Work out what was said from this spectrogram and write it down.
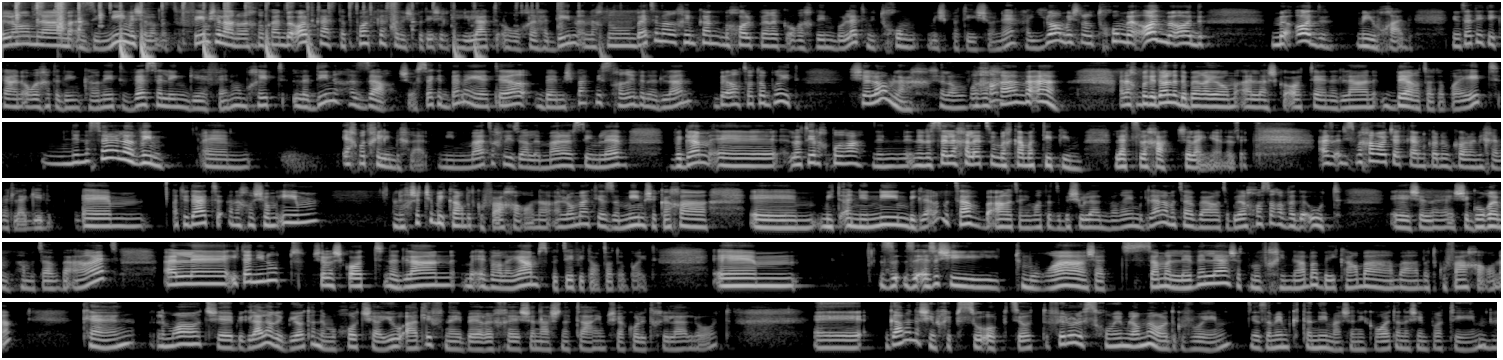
שלום למאזינים ושלום לצופים שלנו, אנחנו כאן באודקאסט, הפודקאסט המשפטי של קהילת עורכי הדין. אנחנו בעצם מארחים כאן בכל פרק עורך דין בולט מתחום משפטי שונה. היום יש לנו תחום מאוד מאוד מאוד מיוחד. נמצאת איתי כאן עורכת הדין קרנית וסלינג גפן, מומחית לדין הזר, שעוסקת בין היתר במשפט מסחרי ונדל"ן בארצות הברית. שלום לך. שלום וברכה. ברוכה הבאה. אנחנו בגדול נדבר היום על השקעות אה, נדל"ן בארצות הברית. ננסה להבין אמ, איך מתחילים בכלל, ממה צריך להיזהר, למה לשים לב, וגם אה, לא תהיה לך ברירה, ננסה לחלץ ממך כמה טיפים להצלחה של העניין הזה. אז אני שמחה מאוד שאת כאן, קודם כל, אני חייבת להגיד. את יודעת, אנחנו שומעים אני חושבת שבעיקר בתקופה האחרונה, על לא מעט יזמים שככה אה, מתעניינים בגלל המצב בארץ, אני אומרת את זה בשולי הדברים, בגלל המצב בארץ, בגלל חוסר הוודאות אה, של, שגורם המצב בארץ, על אה, התעניינות של השקעות נדל"ן מעבר לים, ספציפית ארצות הברית. אה, זה, זה איזושהי תמורה שאת שמה לב אליה, שאת מבחינה בה בעיקר ב, ב, בתקופה האחרונה? כן, למרות שבגלל הריביות הנמוכות שהיו עד לפני בערך אה, שנה-שנתיים, כשהכול התחיל לעלות, אה, גם אנשים חיפשו אופציות, אפילו לסכומים לא מאוד גבוהים, יזמים קטנים, מה שאני קוראת אנשים פרטיים, mm-hmm.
